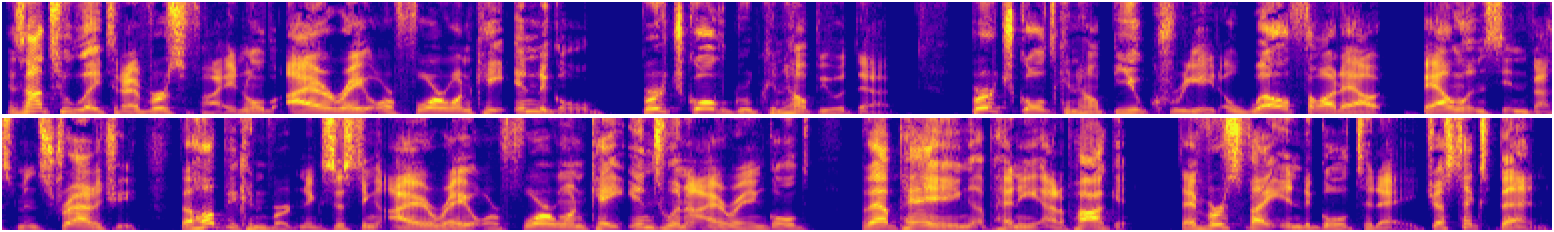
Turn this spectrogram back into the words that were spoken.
It's not too late to diversify an old IRA or 401k into gold. Birch Gold Group can help you with that. Birch Gold can help you create a well thought out, balanced investment strategy. They'll help you convert an existing IRA or 401k into an IRA in gold without paying a penny out of pocket. Diversify into gold today. Just text Ben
